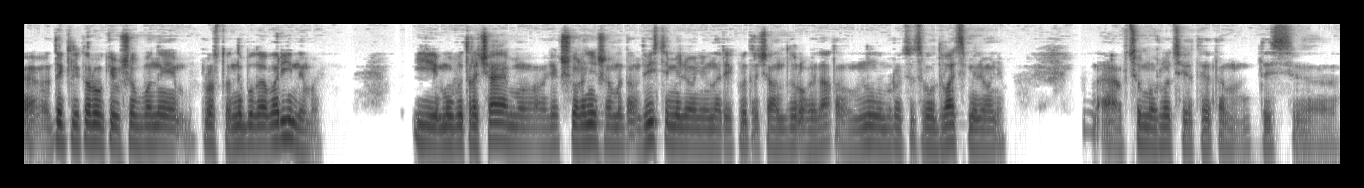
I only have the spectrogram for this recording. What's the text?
е, декілька років, щоб вони просто не були аварійними. І ми витрачаємо, якщо раніше ми там 200 мільйонів на рік витрачали на дороги, да, там, в минулому році це було 20 мільйонів, а в цьому році це там десь е,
